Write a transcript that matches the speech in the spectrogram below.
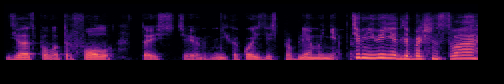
делать по waterfall, то есть э, никакой здесь проблемы нет. Тем не менее, для большинства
